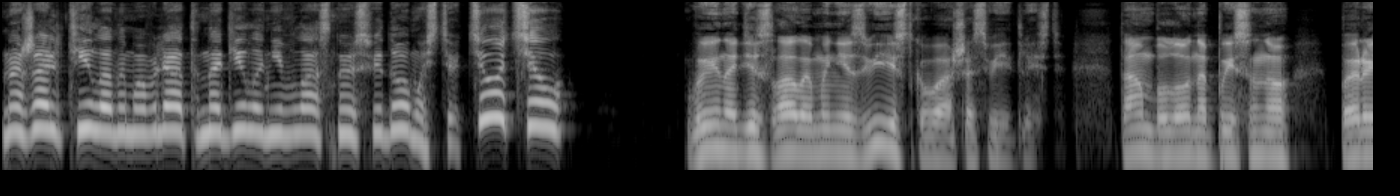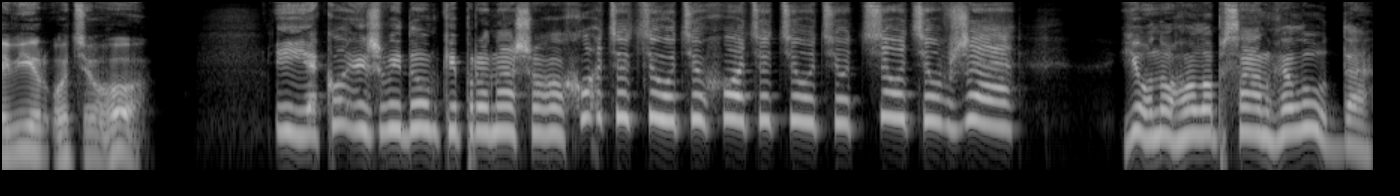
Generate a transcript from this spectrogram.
На жаль, тіла немовлят наділені власною свідомістю. Цюцю. Ви надіслали мені звістку, ваша світлість. Там було написано перевір оцього. І якої ж ви думки про нашого хочу цюцю, хочу цюцю, цюцю вже, юного лапсанга Лудда?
